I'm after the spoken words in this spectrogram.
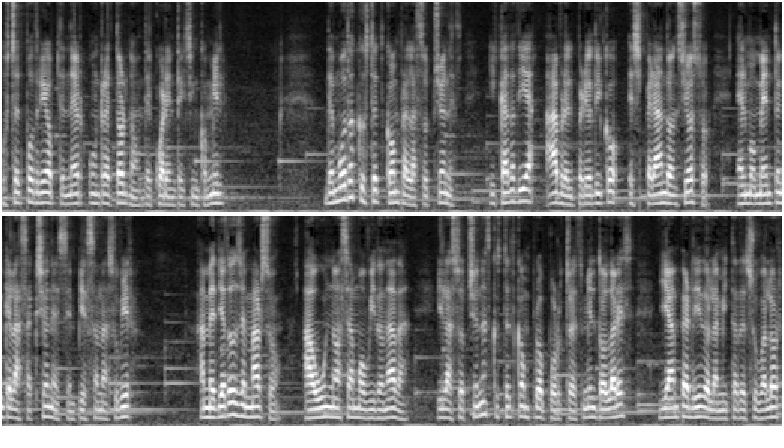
usted podría obtener un retorno de 45 mil. De modo que usted compra las opciones y cada día abre el periódico esperando ansioso el momento en que las acciones empiezan a subir. A mediados de marzo aún no se ha movido nada y las opciones que usted compró por tres mil dólares ya han perdido la mitad de su valor.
